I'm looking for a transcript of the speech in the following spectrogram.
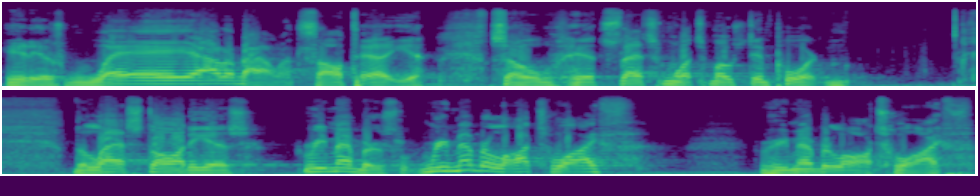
It is way out of balance, I'll tell you. So it's that's what's most important. The last thought is remember remember Lot's wife. Remember Lot's wife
